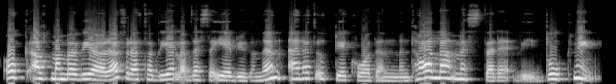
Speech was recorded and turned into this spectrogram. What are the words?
Och allt man behöver göra för att ta del av dessa erbjudanden är att uppge koden Mentala Mästare vid bokning.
